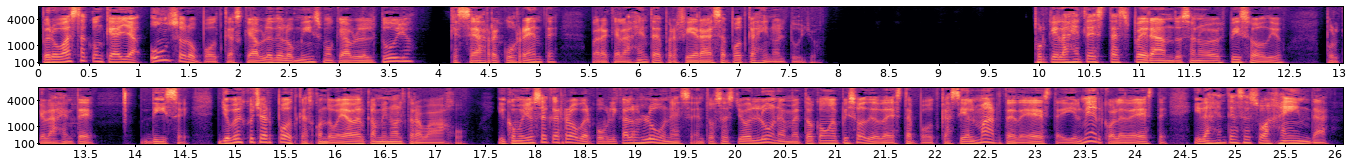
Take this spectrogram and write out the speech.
Pero basta con que haya un solo podcast que hable de lo mismo que hable el tuyo, que sea recurrente, para que la gente prefiera ese podcast y no el tuyo. Porque la gente está esperando ese nuevo episodio, porque la gente dice, yo voy a escuchar podcast cuando vaya del camino al trabajo. Y como yo sé que Robert publica los lunes, entonces yo el lunes me toca un episodio de este podcast y el martes de este y el miércoles de este. Y la gente hace su agenda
